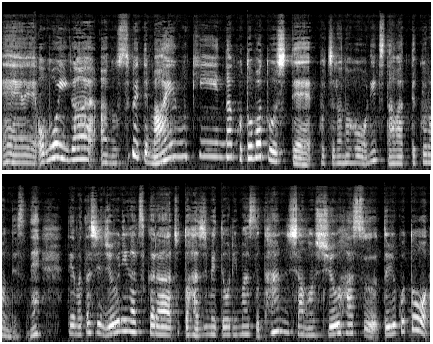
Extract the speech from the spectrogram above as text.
えー、思いがあの全て前向きな言葉としてこちらの方に伝わってくるんですね。で私12月からちょっと始めております感謝の周波数ということを、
